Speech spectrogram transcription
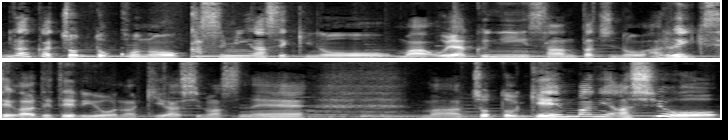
ん、なんかちょっとこの霞が関の、まあ、お役人さんたちの悪い癖が出てるような気がしますね。まあ、ちょっと現場に足を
